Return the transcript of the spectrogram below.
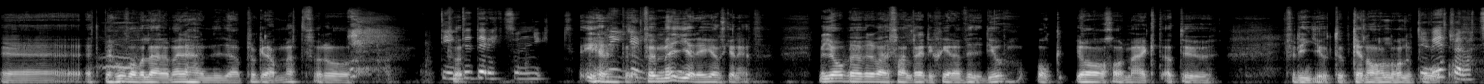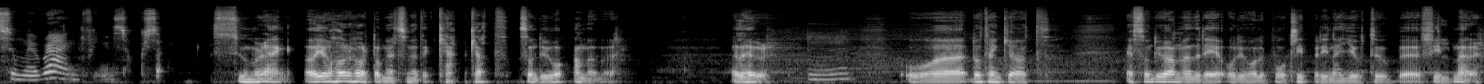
eh, ett behov av att lära mig det här nya programmet för att... Det är för, inte direkt så nytt. Är det inte? För mig är det ganska nytt. Men jag behöver i varje fall redigera video och jag har märkt att du för din YouTube-kanal håller på. Du vet väl att Zoomerang finns också? Zoomerang? Ja, jag har hört om ett som heter CapCut som du använder. Eller hur? Mm. Och eh, då tänker jag att eftersom du använder det och du håller på och klipper dina YouTube-filmer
